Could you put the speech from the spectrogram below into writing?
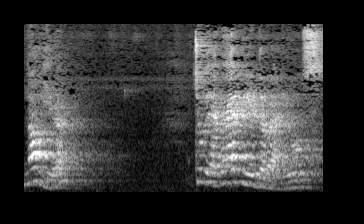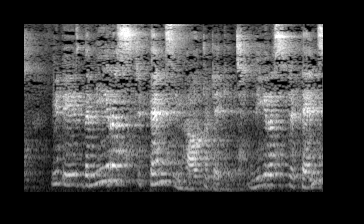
Now here, to evaluate the values, it is the nearest tens you have to take it. Nearest tens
